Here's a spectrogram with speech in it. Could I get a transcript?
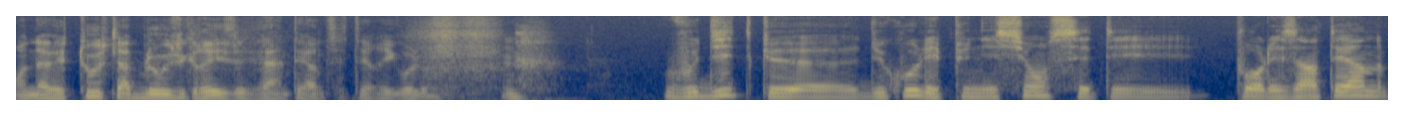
On avait tous la blouse grise, les internes, c'était rigolo. Vous dites que euh, du coup les punitions c'était pour les internes,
